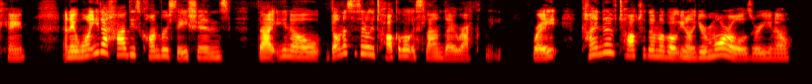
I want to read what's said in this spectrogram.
Okay? And I want you to have these conversations that, you know, don't necessarily talk about Islam directly, right? Kind of talk to them about, you know, your morals or, you know,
